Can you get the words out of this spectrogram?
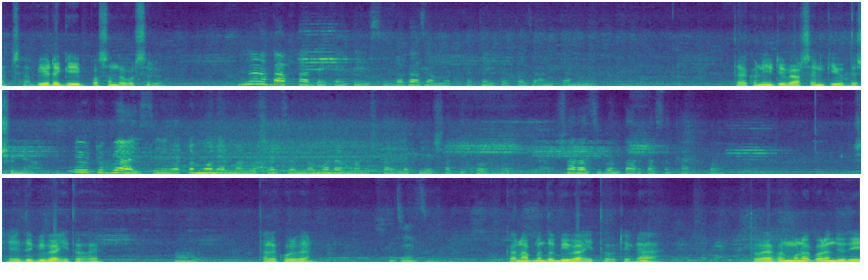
আচ্ছা বিয়েটা কি পছন্দ করছিল? না বাপ্পা দেখাই দিয়েছিল গাজামত খেতে এটা তো জানতাম না। তো এখন ইউটিউবে আসছেন কি উদ্দেশ্য নিয়ে? ইউটিউবে আইসি একটা মনের মানুষের জন্য মনের মানুষ পাইলে বিয়ে শাদি করব সারা জীবন তার কাছে থাকব। সে যদি বিবাহিত হয় হুম। তাহলে করবেন? জি জি। কারণ আপনি তো বিবাহিত ঠিক না? তো এখন মনে করেন যদি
